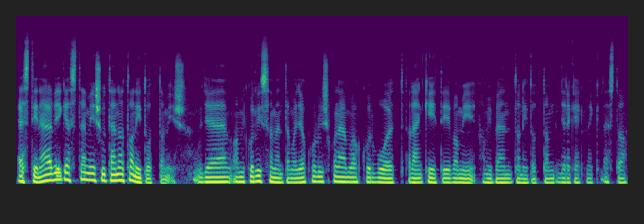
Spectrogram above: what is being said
Ezt én elvégeztem, és utána tanítottam is. Ugye, amikor visszamentem a gyakorlóiskolába, akkor volt talán két év, ami, amiben tanítottam gyerekeknek ezt a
